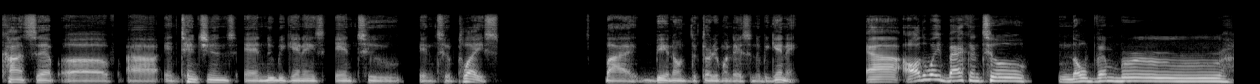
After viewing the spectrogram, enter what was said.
concept of uh, intentions and new beginnings into into place by being on the 31 days in the beginning. Uh, all the way back until November,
